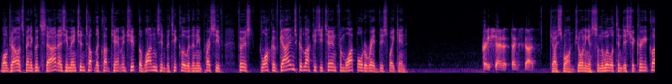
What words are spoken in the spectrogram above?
Well, Joe, it's been a good start. As you mentioned, top of the club championship, the ones in particular with an impressive first block of games. Good luck as you turn from white ball to red this weekend. Appreciate it. Thanks, guys. Joe Swan joining us from the Willetton District Cricket Club.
